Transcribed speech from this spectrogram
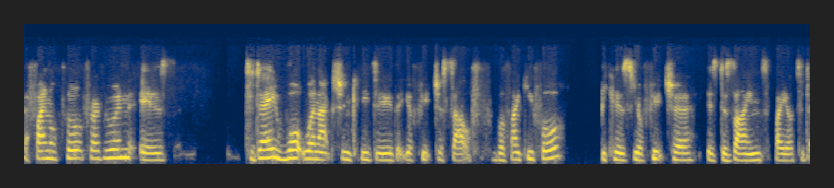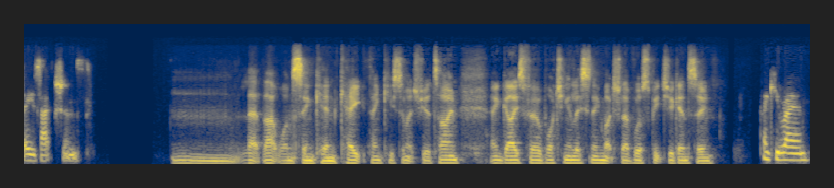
A final thought for everyone is today, what one action can you do that your future self will thank you for? Because your future is designed by your today's actions. Mm, let that one sink in. Kate, thank you so much for your time. And guys, for watching and listening, much love. We'll speak to you again soon. Thank you, Ryan.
